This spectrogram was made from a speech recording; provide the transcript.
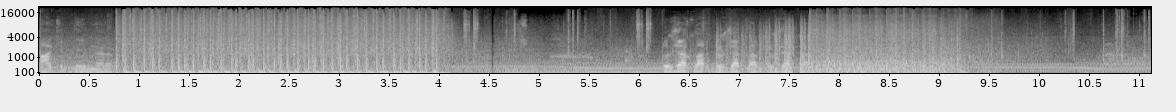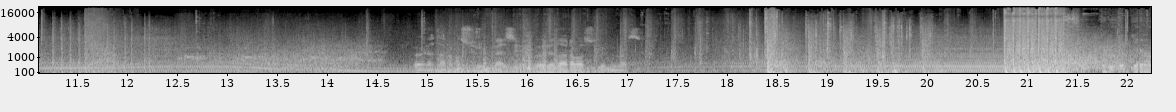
Takipleyim lan. Duracaklar, duracaklar, duracaklar. Böyle de araba sürülmez ya. Böyle de araba sürülmez. Kırdık ya.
